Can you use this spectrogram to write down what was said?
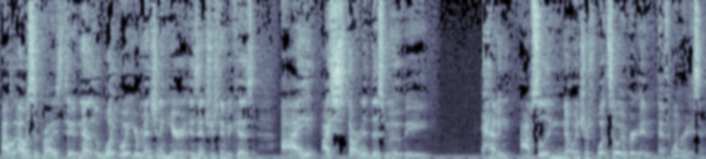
I, I was surprised too. Now, what what you're mentioning here is interesting because I I started this movie having absolutely no interest whatsoever in F1 racing.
